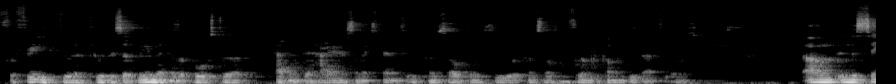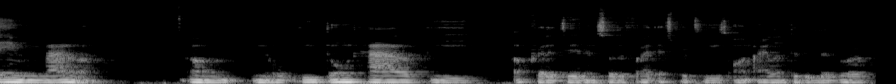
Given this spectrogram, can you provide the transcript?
for free through, through this agreement as opposed to having to hire some expensive consultancy or consulting firm to come and do that for us. Um, in the same manner, um, you know, we don't have the accredited and certified expertise on island to deliver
